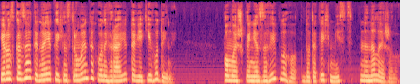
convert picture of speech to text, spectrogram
і розказати, на яких інструментах вони грають та в які години. Помешкання загиблого до таких місць не належало.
